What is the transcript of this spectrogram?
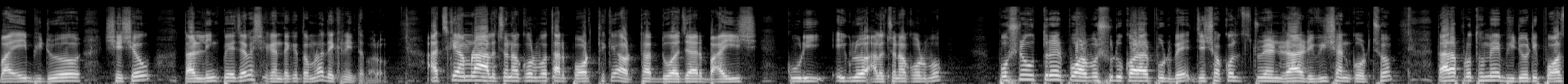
বা এই ভিডিও শেষেও তার লিঙ্ক পেয়ে যাবে, সেখান থেকে তোমরা দেখে নিতে পারো। আজকে আমরা আলোচনা করব তার পর থেকে, অর্থাৎ দু হাজার বাইশ কুড়ি এইগুলো আলোচনা করব। প্রশ্ন উত্তরের পর্ব শুরু করার পূর্বে যে সকল স্টুডেন্টরা রিভিশন করছ, তারা প্রথমে ভিডিওটি পজ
